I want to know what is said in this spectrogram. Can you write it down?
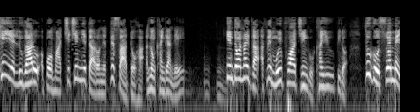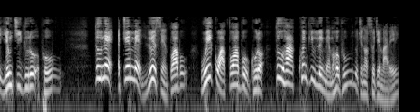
ခင်ရဲ့လူသားတို့အပေါ်မှာချစ်ချင်းမေတ္တာတော်နဲ့တစ္ဆာတော်ဟာအလွန်ခိုင်ခံ့တယ်။ပြင်တော်၌သာအသက်မွေးဖွားခြင်းကိုခံယူပြီးတော့သူ့ကိုစွဲမဲ့ယုံကြည်သူတို့အဖို့သူနဲ့အကျွင့်မဲ့လွင့်စင်သွားဖို့ ဝေးကွာသွားဖို့ကိုတော့သူဟာခွင့်ပြုလိမ့်မယ်မဟုတ်ဘူးလို့ကျွန်တော်ဆိုချင်ပါတယ်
